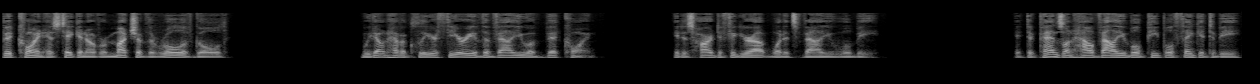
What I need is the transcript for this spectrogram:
Bitcoin has taken over much of the role of gold. We don't have a clear theory of the value of Bitcoin. It is hard to figure out what its value will be. It depends on how valuable people think it to be.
